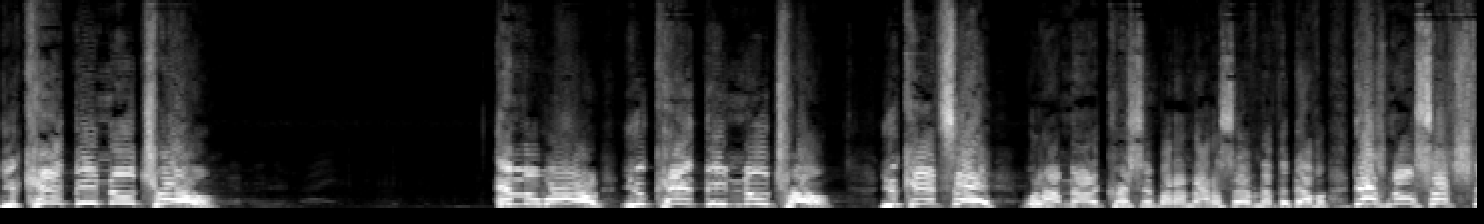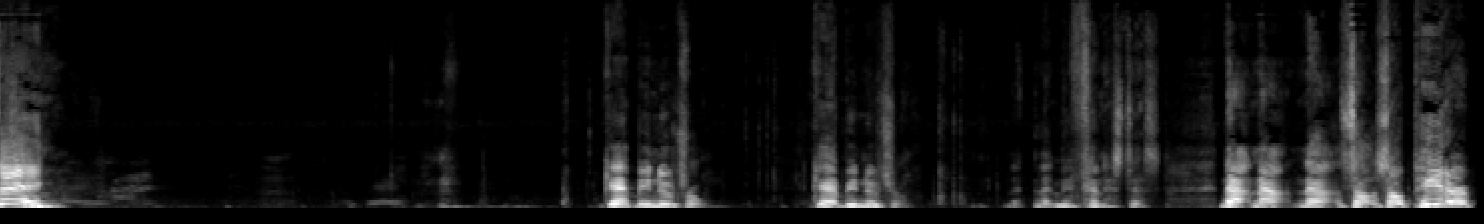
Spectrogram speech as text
You can't be neutral. In the world, you can't be neutral. You can't say, well, I'm not a Christian, but I'm not a servant of the devil. There's no such thing. Can't be neutral. Can't be neutral. Let me finish this. Now, now, now, so so Peter,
